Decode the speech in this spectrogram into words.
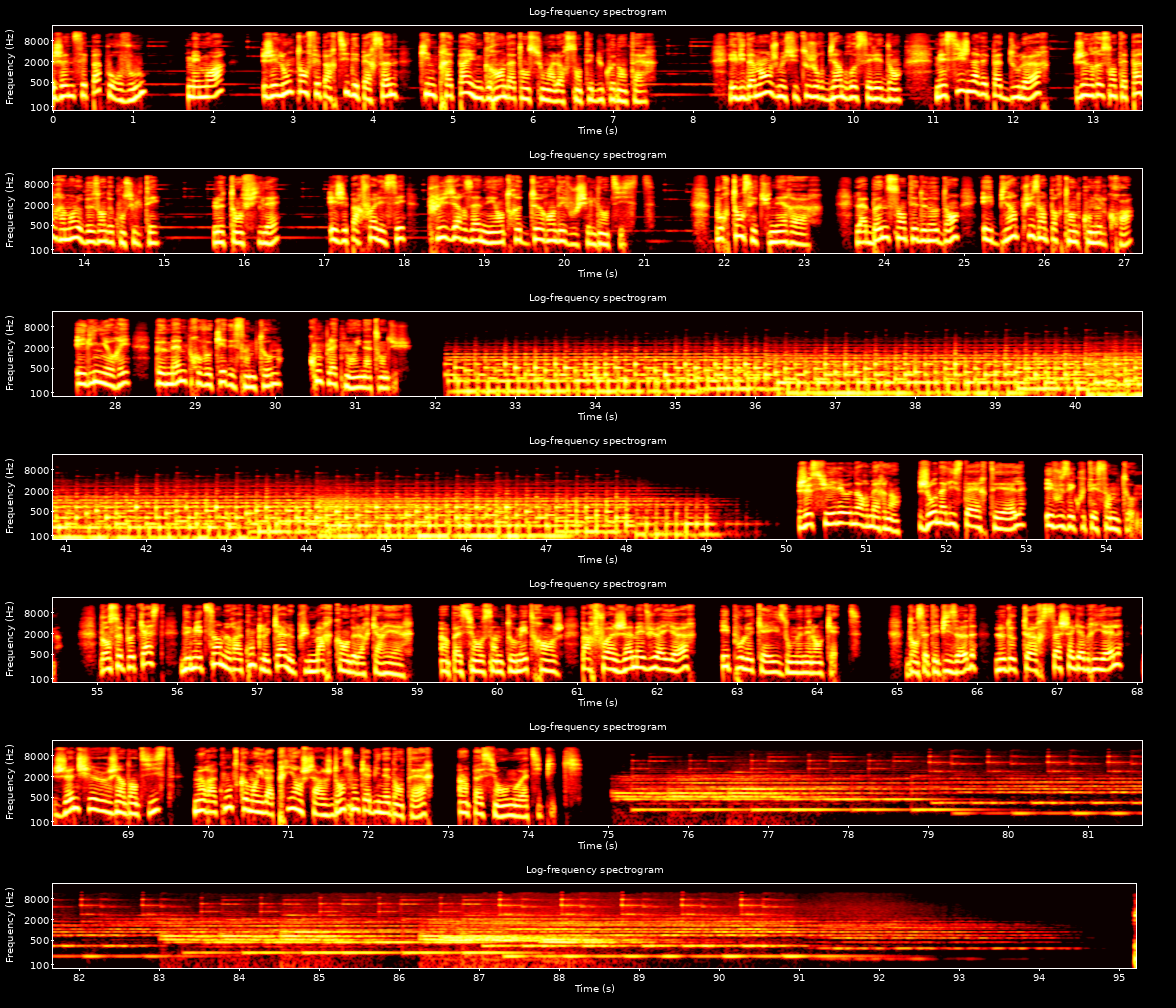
Je ne sais pas pour vous, mais moi, j'ai longtemps fait partie des personnes qui ne prêtent pas une grande attention à leur santé bucco-dentaire. Évidemment, je me suis toujours bien brossé les dents, mais si je n'avais pas de douleur, je ne ressentais pas vraiment le besoin de consulter. Le temps filait, et j'ai parfois laissé plusieurs années entre deux rendez-vous chez le dentiste. Pourtant, c'est une erreur. La bonne santé de nos dents est bien plus importante qu'on ne le croit, et l'ignorer peut même provoquer des symptômes complètement inattendus. Je suis Éléonore Merlin, journaliste à RTL, et vous écoutez Symptômes. Dans ce podcast, des médecins me racontent le cas le plus marquant de leur carrière. Un patient aux symptômes étranges, parfois jamais vu ailleurs, et pour lequel ils ont mené l'enquête. Dans cet épisode, le docteur Sacha Gabriel, jeune chirurgien dentiste, me raconte comment il a pris en charge dans son cabinet dentaire un patient homo-atypique.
